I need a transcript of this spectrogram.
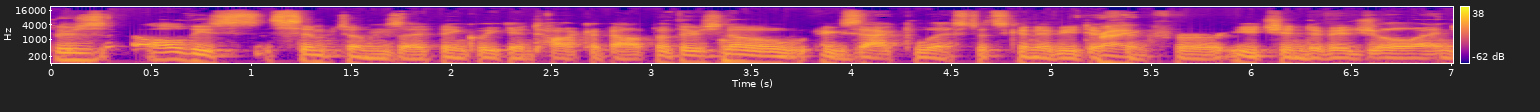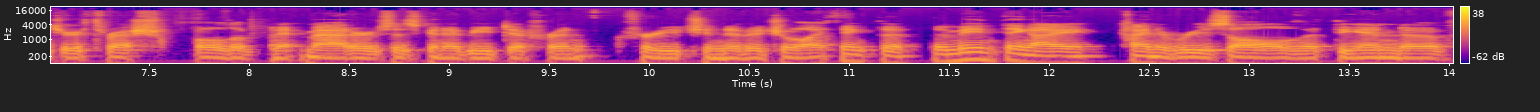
There's all these symptoms I think we can talk about, but there's no exact list. It's going to be different Right. for each individual, and your threshold of when it matters is going to be different for each individual. I think the, the main thing I kind of resolve at the end of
